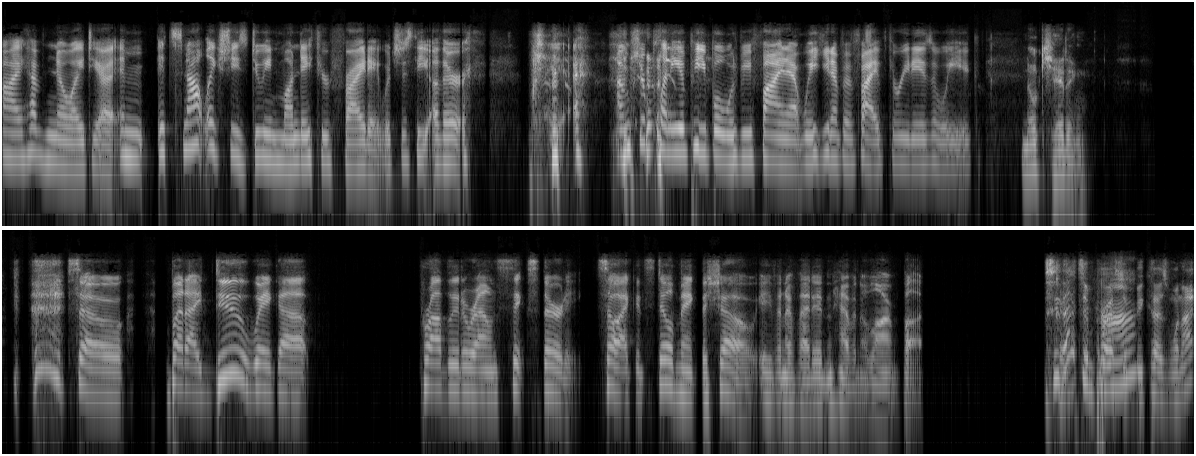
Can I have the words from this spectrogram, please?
I have no idea. And it's not like she's doing Monday through Friday, which is the other. I'm sure plenty of people would be fine at waking up at five three days a week. No kidding. So, but I do wake up probably at around 6:30, so I could still make the show even if I didn't have an alarm clock. See, that's impressive Uh-huh. because when I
